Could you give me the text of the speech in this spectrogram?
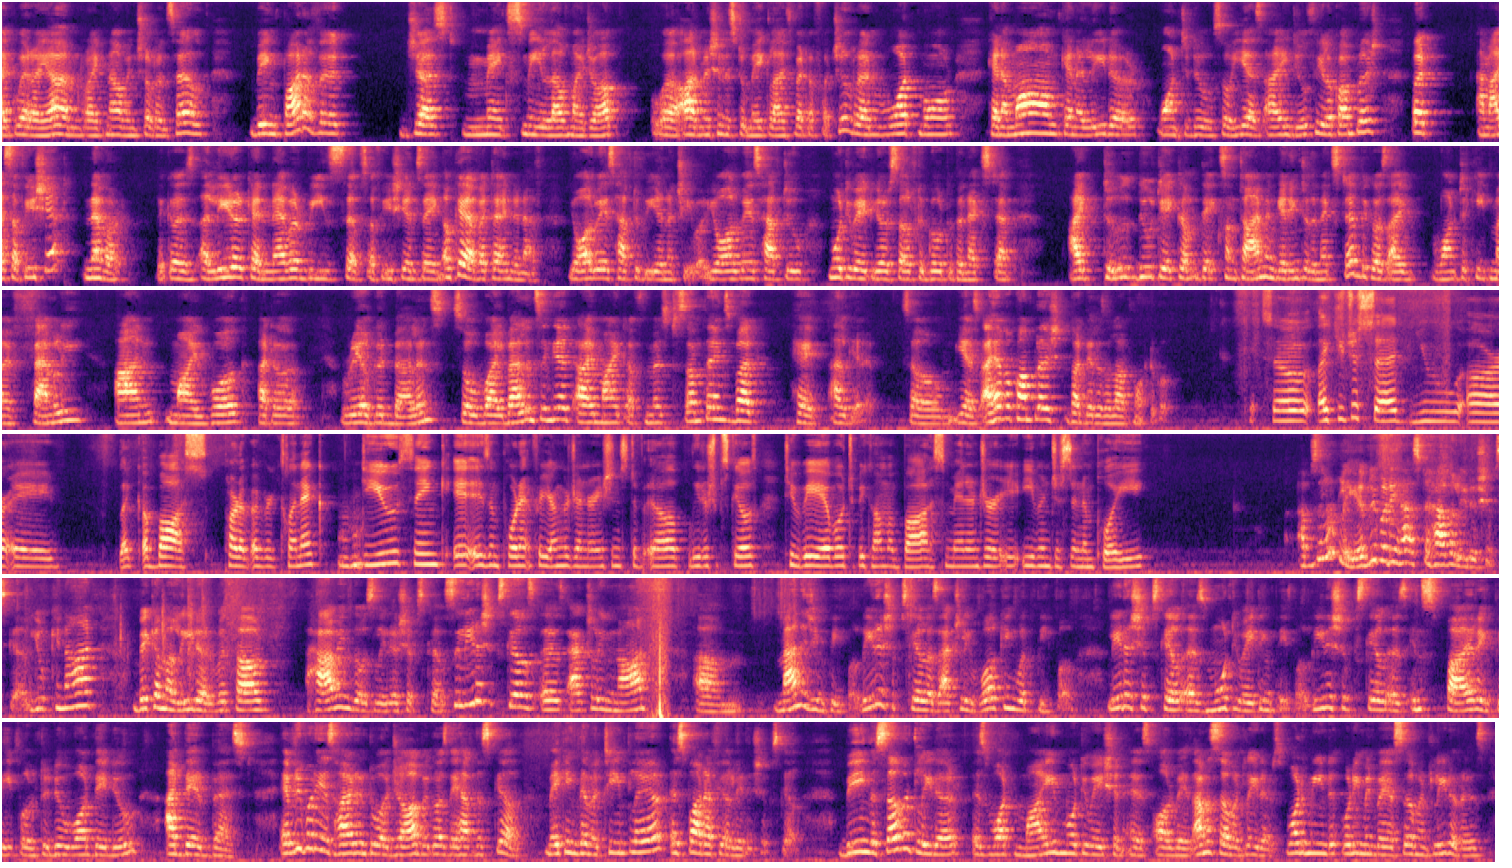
like where i am right now in children's health being part of it just makes me love my job well, our mission is to make life better for children. What more can a mom, can a leader want to do? So, yes, I do feel accomplished, but am I sufficient? Never, because a leader can never be self sufficient saying, okay, I've attained enough. You always have to be an achiever. You always have to motivate yourself to go to the next step. I do, do take, take some time in getting to the next step because I want to keep my family and my work at a real good balance. So while balancing it, I might have missed some things, but hey, I'll get it. So yes, I have accomplished, but there is a lot more to go. Okay, so like you just said, you are a like a boss part of every clinic. Mm-hmm. Do you think it is important for younger generations to develop leadership skills to be able to become a boss, manager, even just an employee? Absolutely. Everybody has to have a leadership skill. You cannot become a leader without having those leadership skills. See, leadership skills is actually not um, managing people. Leadership skill is actually working with people. Leadership skill is motivating people. Leadership skill is inspiring people to do what they do at their best. Everybody is hired into a job because they have the skill. Making them a team player is part of your leadership skill. being a servant leader is what my motivation is always. I'm a servant leader. So what do you mean? What do you mean by a servant leader? Is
